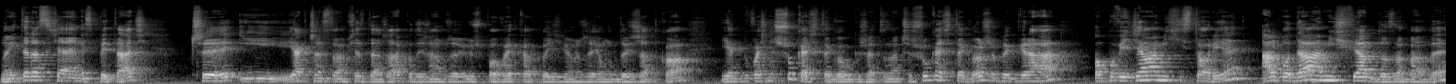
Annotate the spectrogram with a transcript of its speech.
No i teraz chciałem spytać, czy i jak często Wam się zdarza, podejrzewam, że już po Wojtka odpowiedzi wiemy, że jemu dość rzadko, jakby właśnie szukać tego w grze, to znaczy szukać tego, żeby gra opowiedziała mi historię albo dała mi świat do zabawy,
